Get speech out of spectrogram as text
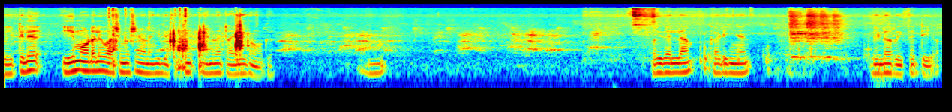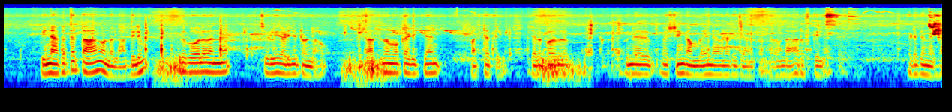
വീട്ടിൽ ഈ മോഡൽ വാഷിംഗ് മെഷീൻ ആണെങ്കിൽ ജസ്റ്റ് ഞാനൊന്ന് ട്രൈ ചെയ്ത് നോക്ക്. അപ്പോൾ ഇതെല്ലാം കഴുകി ഞാൻ വീണ്ടും റീസെറ്റ് ചെയ്യുക. പിന്നെ അകത്തെ ടാങ് ഉണ്ടല്ലോ അതിലും ഇതുപോലെ തന്നെ ചെളി അടിഞ്ഞിട്ടുണ്ടാവും. അത് നമുക്ക് അടിക്കാൻ പറ്റത്തില്ല. ചിലപ്പോൾ അത് പിന്നെ മെഷീൻ കംപ്ലൈന്റ് ആകുന്നൊരു ചാൻസ് ഉണ്ട്. അതുകൊണ്ട് ആ റിസ്ക് ഇല്ല. എടുക്കുന്നില്ല.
